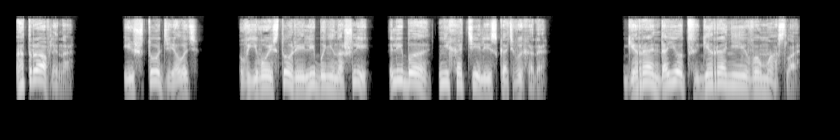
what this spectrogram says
отравлено. И что делать? В его истории либо не нашли, либо не хотели искать выхода. Герань дает гераниево масло.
